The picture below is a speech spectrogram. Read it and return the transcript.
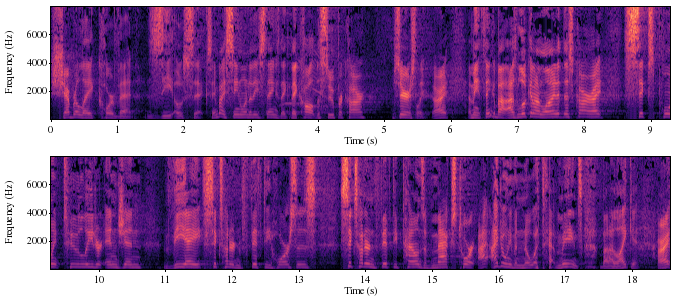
Chevrolet Corvette Z06. Anybody seen one of these things? They, they call it the supercar. Seriously, all right? I mean, think about it. I was looking online at this car, right? 6.2 liter engine, V8, 650 horses, 650 pounds of max torque. I, I don't even know what that means, but I like it, all right?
